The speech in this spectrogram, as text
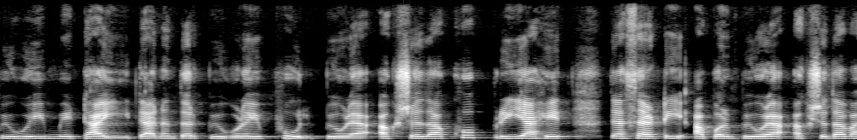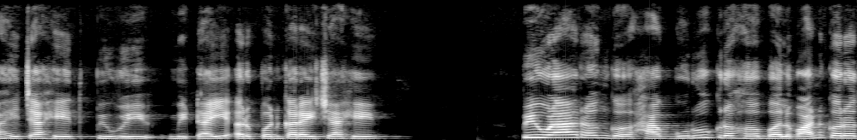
पिवळी मिठाई त्यानंतर पिवळे फूल पिवळ्या अक्षदा खूप प्रिय आहेत. त्यासाठी आपण पिवळ्या अक्षदा व्हायच्या आहेत पिवळी मिठाई अर्पण करायची आहे. पिवळा रंग हा गुरुग्रह बलवान करत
